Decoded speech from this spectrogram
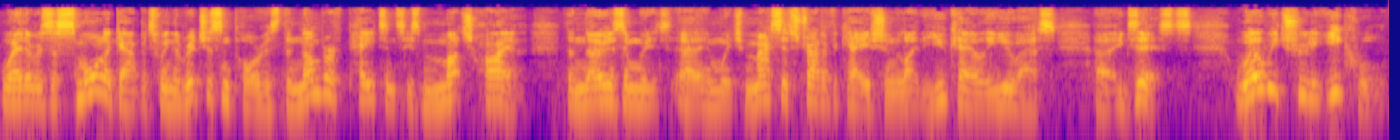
where there is a smaller gap between the richest and poorest, the number of patents is much higher than those in which, uh, in which massive stratification, like the UK or the US, uh, exists. Were we truly equal,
